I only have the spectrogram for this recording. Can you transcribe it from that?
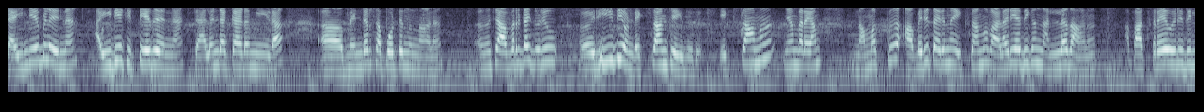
ടൈം ടേബിൾ തന്നെ ഐഡിയ കിട്ടിയത് തന്നെ ടാലന്റ് അക്കാഡമിയുടെ മെന്റർ സപ്പോർട്ടിൽ നിന്നാണ്. എന്ന് വെച്ചാൽ അവരുടെ ഒരു രീതിയുണ്ട് എക്സാം ചെയ്യുന്നത്. എക്സാം ഞാൻ പറയാം നമുക്ക് അവർ തരുന്ന എക്സാം വളരെയധികം നല്ലതാണ്. അപ്പോൾ അത്രയും ഒരു ഇതിൽ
